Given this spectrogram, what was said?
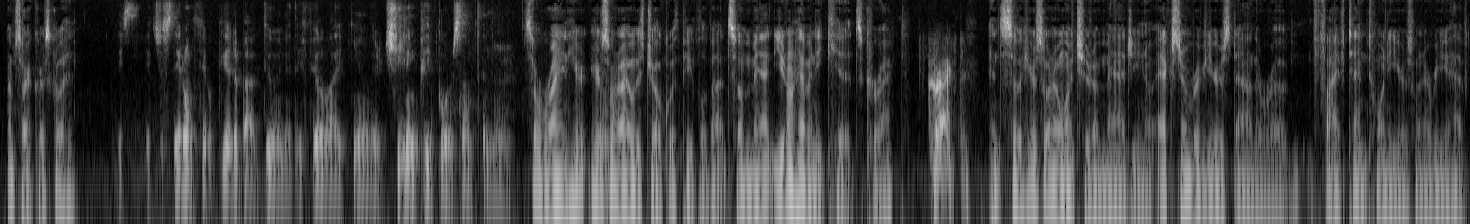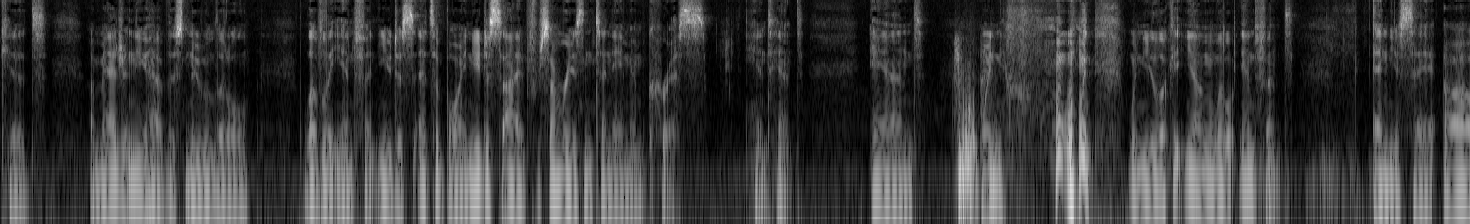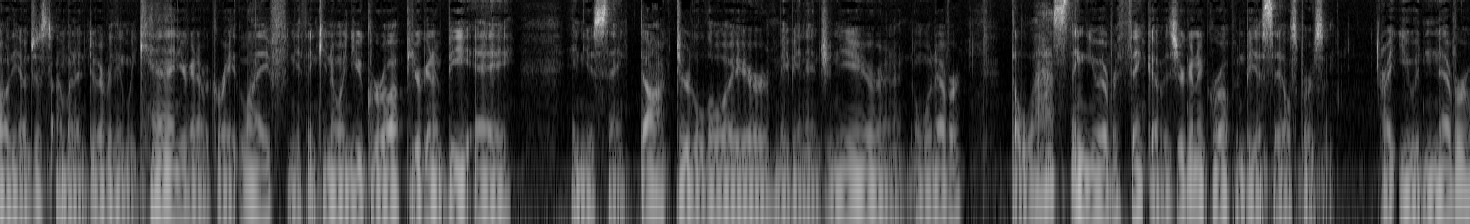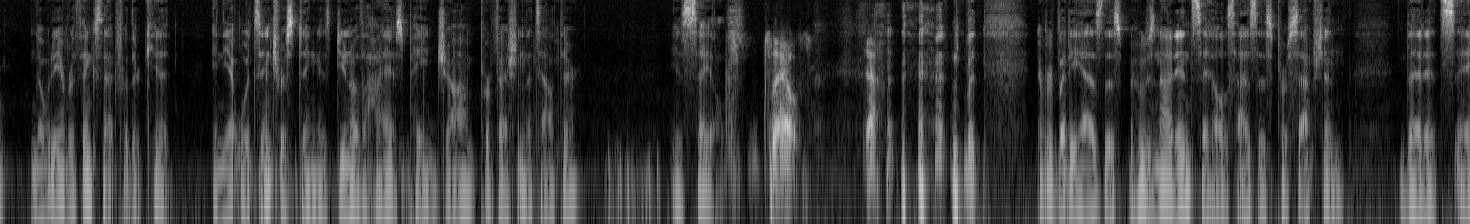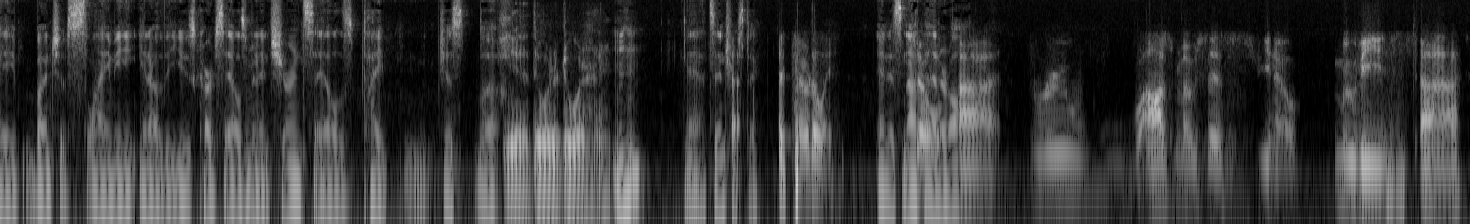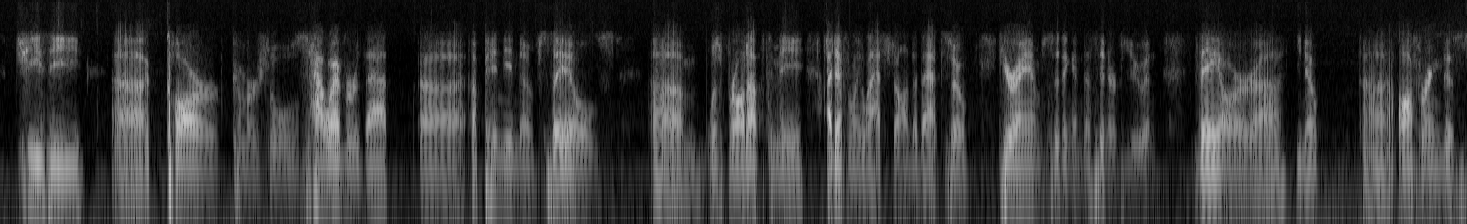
I'm sorry, Chris. Go ahead. It's, it's, just they don't feel good about doing it. They feel like you know they're cheating people or something. Or, so Ryan, here, here's what I always joke with people about. So Matt, you don't have any kids, correct? Correct. And so here's what I want you to imagine. You know, X number of years down the road, 5, 10, 20 years, whenever you have kids, imagine that you have this new little lovely infant. You just it's a boy, and you decide for some reason to name him Chris. Hint, hint. And when when when you look at young little infant and you say, "Oh, you know, just I'm going to do everything we can. You're going to have a great life." And you think, you know, when you grow up, you're going to be a, and you think doctor, lawyer, maybe an engineer, and whatever. The last thing you ever think of is you're going to grow up and be a salesperson, right? You would never. Nobody ever thinks that for their kid. And yet, what's interesting is, do you know the highest paid job profession that's out there is sales. Sales. Yeah. but everybody has this who's not in sales has this perception that it's a bunch of slimy, you know, the used car salesman, insurance sales type, just ugh. yeah, door to door, right? Mm-hmm. Yeah, it's interesting. Uh, totally. And it's not so, that at all. Uh, through osmosis, you know, movies, uh, cheesy uh, car commercials, however that uh, opinion of sales um, was brought up to me, I definitely latched onto that. So here I am sitting in this interview, and they are, uh, you know, uh, offering this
